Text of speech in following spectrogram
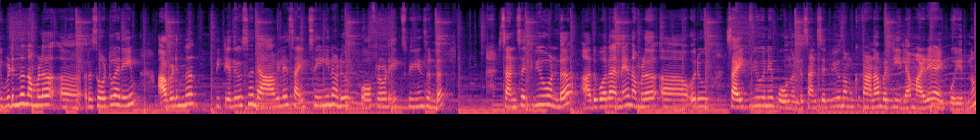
ഇവിടുന്ന് നമ്മൾ റിസോർട്ട് വരെയും അവിടുന്ന് പിറ്റേ ദിവസം രാവിലെ സൈറ്റ് സീയിങ്ങിന് ഒരു ഓഫ് റോഡ് എക്സ്പീരിയൻസ് ഉണ്ട്. സൺസെറ്റ് വ്യൂ ഉണ്ട്. അതുപോലെ തന്നെ നമ്മൾ ഒരു സൈറ്റ് വ്യൂവിന് പോകുന്നുണ്ട്. സൺസെറ്റ് വ്യൂ നമുക്ക് കാണാൻ പറ്റിയില്ല. മഴയായി പോയിരുന്നു.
